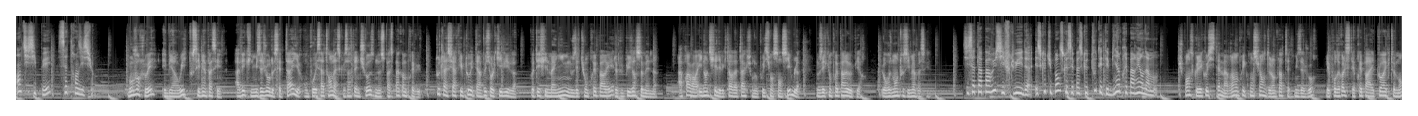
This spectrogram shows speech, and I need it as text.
anticiper cette transition? Bonjour Chloé, eh bien oui, tout s'est bien passé. Avec une mise à jour de cette taille, on pouvait s'attendre à ce que certaines choses ne se passent pas comme prévu. Toute la sphère crypto était un peu sur le qui-vive. Côté field mining, nous étions préparés depuis plusieurs semaines. Après avoir identifié les vecteurs d'attaque sur nos positions sensibles, nous étions préparés au pire. Heureusement, tout s'est bien passé. Si ça t'a paru si fluide, est-ce que tu penses que c'est parce que tout était bien préparé en amont? Je pense que l'écosystème a vraiment pris conscience de l'ampleur de cette mise à jour. Les protocoles s'étaient préparés correctement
